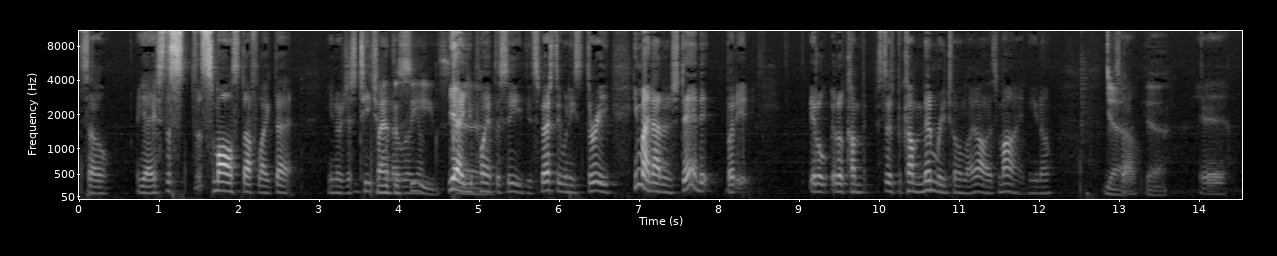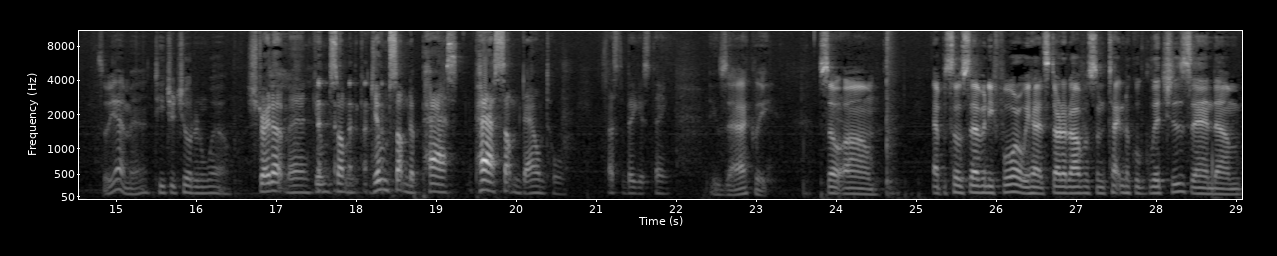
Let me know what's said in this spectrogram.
So yeah, it's the, the small stuff like that. You know, just teach Plant him the really seeds. Yeah, you plant the seed, especially when he's three. He might not understand it, but it it'll it'll come it's just become memory to him. Like, oh, it's mine. You know. Yeah, So. yeah. Yeah. So yeah, man, teach your children well. Straight up, man. Give them something. give them something to pass pass something down to them. That's the biggest thing. Exactly. So, um, episode seventy-four, we had started off with some technical glitches, and um,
